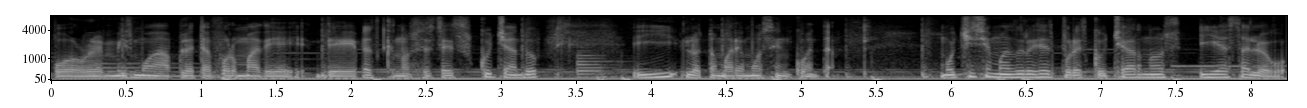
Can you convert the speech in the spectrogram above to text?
por la misma plataforma de, de que nos estés escuchando y lo tomaremos en cuenta. Muchísimas gracias por escucharnos y hasta luego.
